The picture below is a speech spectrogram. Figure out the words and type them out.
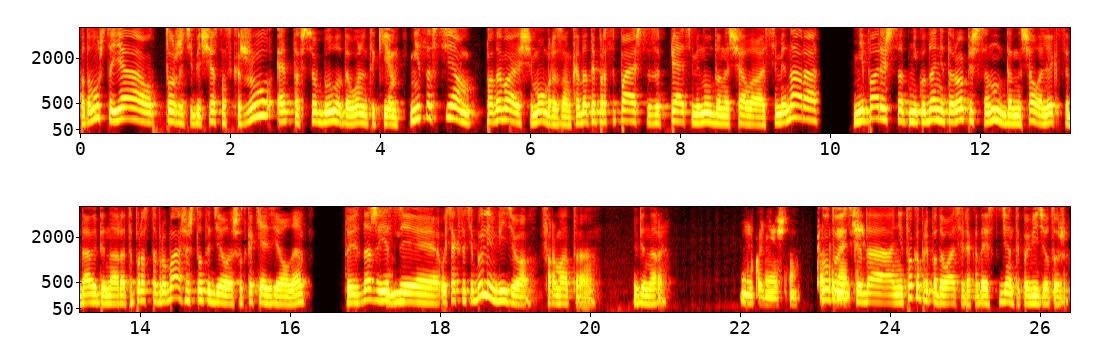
Потому что я вот тоже тебе честно скажу, это все было довольно-таки не совсем подобающим образом. Когда ты просыпаешься за 5 минут до начала семинара, не паришься, никуда не торопишься, ну, до начала лекции, да, вебинара. Ты просто врубаешь и что ты делаешь, вот как я делал, да? То есть даже если... У тебя, кстати, были видео формата вебинара? Ну, конечно. Как ну, то иначе? есть, когда не только преподаватели, а когда и студенты по видео тоже?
